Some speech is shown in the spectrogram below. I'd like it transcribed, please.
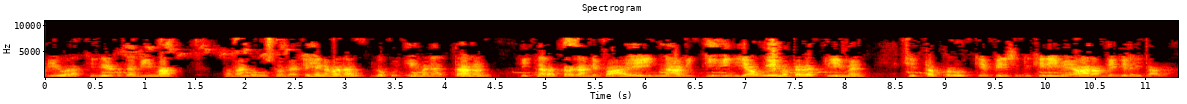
පියවරක් ඉදිරියට ලැබීමක් Tamanda හුස්ම වැටෙනවනම් ලොකුයි. එහෙම නැත්නම් හිත නරක කරගන්න එපා. ඒ ඉන්නා විද්‍ය ඉරියව්වේම පැවැත්වීම චිත්ත ප්‍රවෘත්තිය පිරිසිදු කිරීමේ ආරම්භය කියලා හිතා ගන්න.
